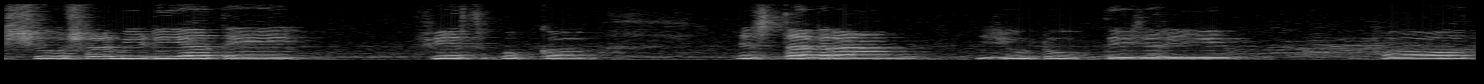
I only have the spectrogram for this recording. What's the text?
ਸੋਸ਼ਲ ਮੀਡੀਆ ਤੇ ਫੇਸਬੁੱਕ ਇੰਸਟਾਗ੍ਰਾਮ ਯੂਟਿਊਬ ਦੇ ਜ਼ਰੀਏ ਬਹੁਤ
